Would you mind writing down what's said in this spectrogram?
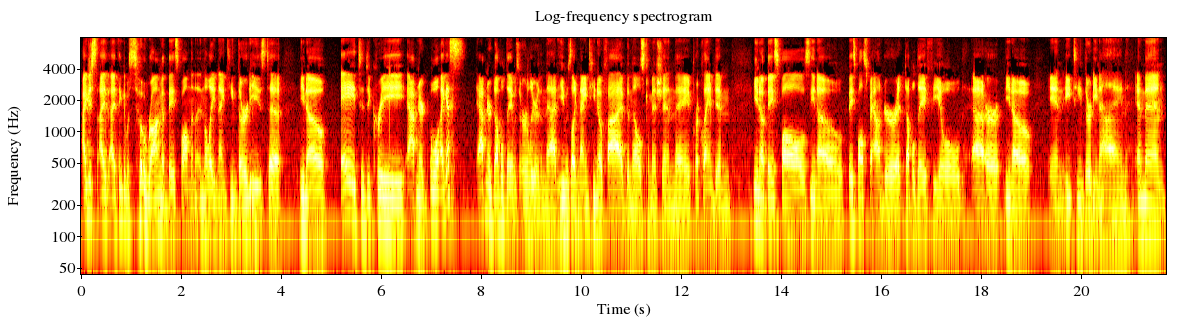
I just I, I, think it was so wrong of baseball in the, in the, late 1930s to you know a to decree Abner. Well, I guess Abner Doubleday was earlier than that. He was like 1905, the Mills Commission. They proclaimed him, you know, baseball's you know baseball's founder at Doubleday Field, uh, or you know in 1839, and then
